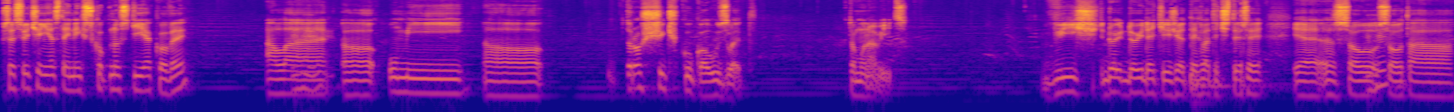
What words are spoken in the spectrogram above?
přesvědčení a stejných schopností jako vy, ale mm-hmm. uh, umí uh, trošičku kouzlit. K tomu navíc. Víš, doj, dojde ti, že tyhle ty čtyři je, jsou, mm-hmm. jsou ta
